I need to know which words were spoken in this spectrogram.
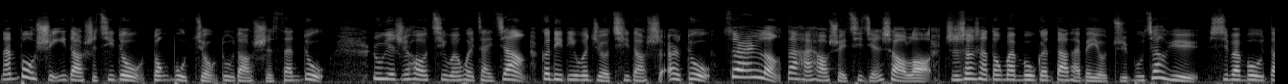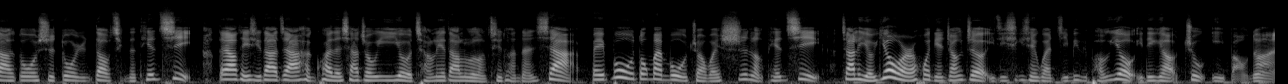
南部十一到十七度，东部九度到十三度。入夜之后气温会再降，各地低温只有七到十二度。虽然冷，但还好水汽减少了，只剩下东半部跟大台北有局部降雨，西半部大多是多云到晴的天气。但要提醒大家，很快的下周一又有强烈大陆冷气团南下北部、东半部转为湿冷天气，家里有幼儿或年长者以及心血管疾病的朋友，一定要注意保暖。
